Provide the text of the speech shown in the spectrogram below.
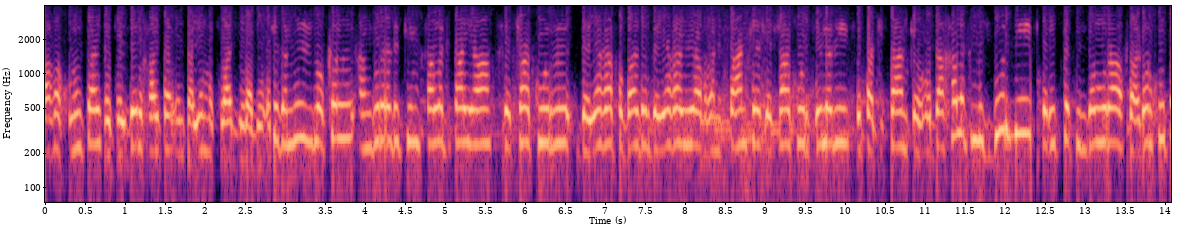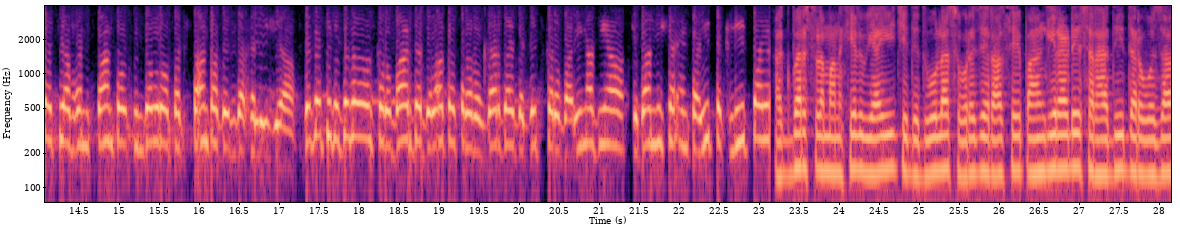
هغه دې خلک جوړه دي چې د میز لوکل انګور د کیم خلک تا یا د چاکور د یغه په بارډر د یغه وی افغانستان کې د چاکور دلوي په پاکستان کې. او د خلک مجبور دي ته پندورا بارډر خو ته چې افغانستان ته پندورا او پاکستان ته د داخليږي. دغه چې دغه کاروبار د دولت سره روزګار د کاروباري نه دي چې دا نشه انتهایی تکلیف ته اکبر سلمان خیل ویایي چې د دولس ورځې راسه پانګیراډي سرحدي دروازه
